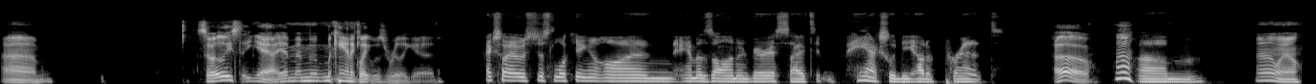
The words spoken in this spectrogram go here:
Um, so at least yeah, I mean, mechanically it was really good. Actually, I was just looking on Amazon and various sites. It may actually be out of print. Oh, huh. Um, oh well.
